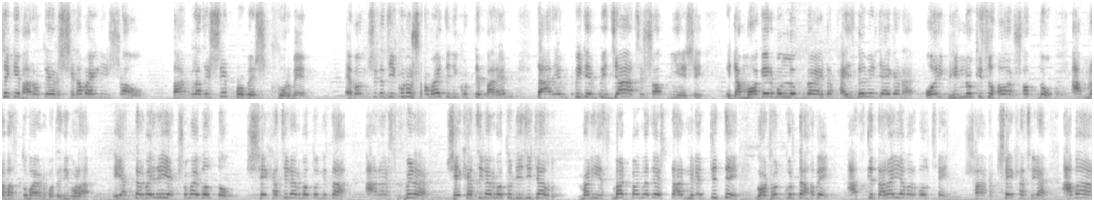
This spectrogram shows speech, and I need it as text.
থেকে ভারতের সেনাবাহিনী সহ বাংলাদেশে প্রবেশ করবেন। এবং সেটা যে কোনো সময় তিনি করতে পারেন, তার এমপি টেমপি যা আছে সব নিয়ে এসে। এটা মগের মূল্য নয় এটা ফাইজলামের জায়গা না, ওই ভিন্ন কিছু হওয়ার স্বপ্ন আমরা বাস্তবায়ন হতে দিব না। এই আক্তার বাইরে এক সময় বলতো, শেখ হাসিনার মতো নেতা আর আসবে না। শেখ হাসিনার মতো ডিজিটাল মানে স্মার্ট বাংলাদেশ তার নেতৃত্বে গঠন করতে হবে। আজকে তারাই আবার বলছে শেখ হাসিনা আবার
